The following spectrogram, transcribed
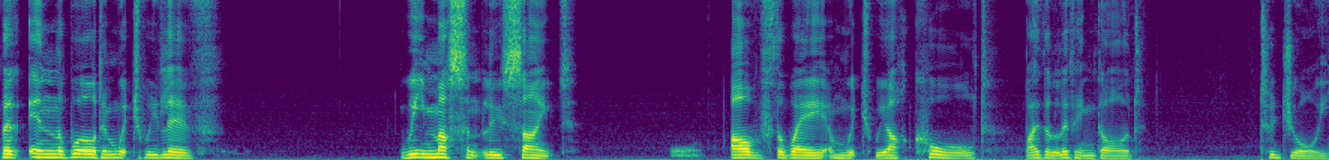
But in the world in which we live, we mustn't lose sight of the way in which we are called by the living God to joy.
